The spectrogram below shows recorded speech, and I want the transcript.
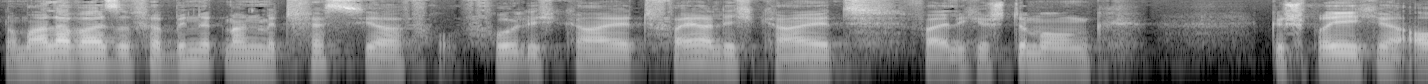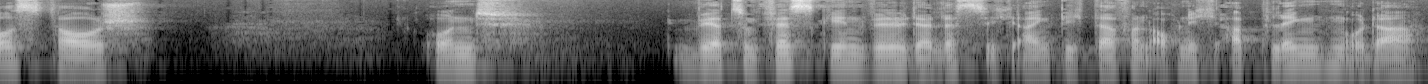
Normalerweise verbindet man mit Fest ja Fröhlichkeit, Feierlichkeit, feierliche Stimmung, Gespräche, Austausch. Und wer zum Fest gehen will, der lässt sich eigentlich davon auch nicht ablenken oder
